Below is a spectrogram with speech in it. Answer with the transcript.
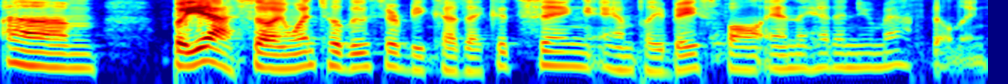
Um, but yeah, so I went to Luther because I could sing and play baseball, and they had a new math building.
